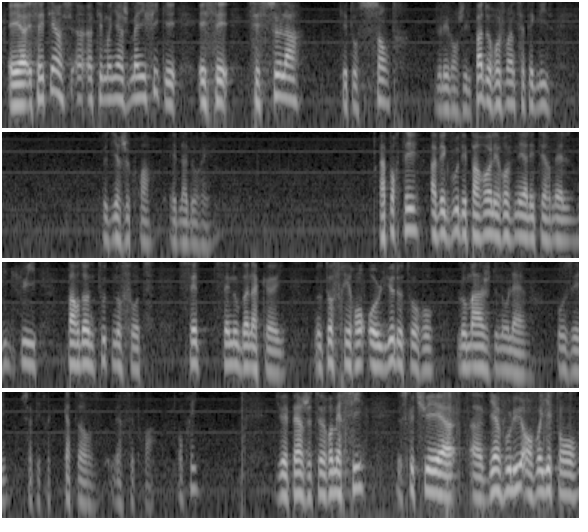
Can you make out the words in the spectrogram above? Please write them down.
Et, euh, ça a été un, témoignage magnifique, et, et c'est cela qui est au centre de l'Évangile. Pas de rejoindre cette Église, de dire je crois et de l'adorer. Apportez avec vous des paroles et revenez à l'Éternel. Dites-lui, pardonne toutes nos fautes, fais-nous bon accueil. Nous t'offrirons au lieu de taureau l'hommage de nos lèvres. Osée, chapitre 14, verset 3. On prie. Dieu et Père, je te remercie de ce que tu es euh, euh, bien voulu envoyer ton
